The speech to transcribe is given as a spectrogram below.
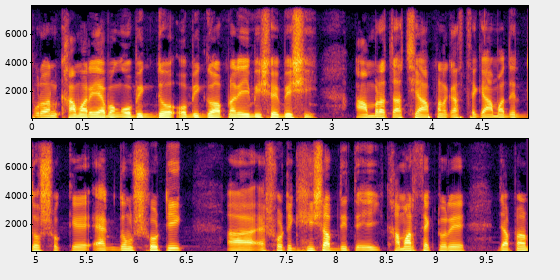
পুরান খামারি এবং অভিজ্ঞ অভিজ্ঞ আপনার এই বিষয়ে বেশি আমরা চাচ্ছি আপনার কাছ থেকে আমাদের দর্শককে একদম সঠিক সঠিক হিসাব দিতে। এই খামার সেক্টরে যে আপনার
